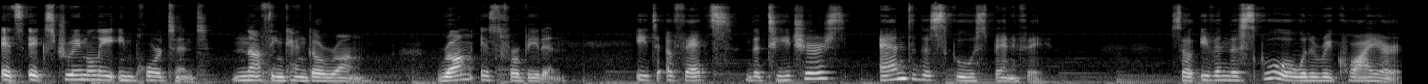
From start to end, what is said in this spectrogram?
It's extremely important. Nothing can go wrong. Wrong is forbidden. It affects the teachers and the school's benefit. So even the school would require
